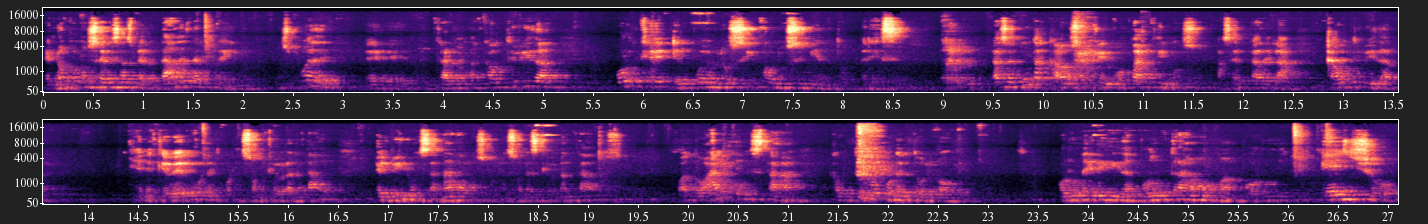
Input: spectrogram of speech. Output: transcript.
El no conocer esas verdades del reino nos puede eh, entrar en una cautividad porque el pueblo sin conocimiento perece. La segunda causa que compartimos acerca de la cautividad tiene que ver con el corazón quebrantado. Él vino a sanar a los corazones quebrantados. Cuando alguien está cautivo por el dolor, por una herida, por un trauma, por un hecho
